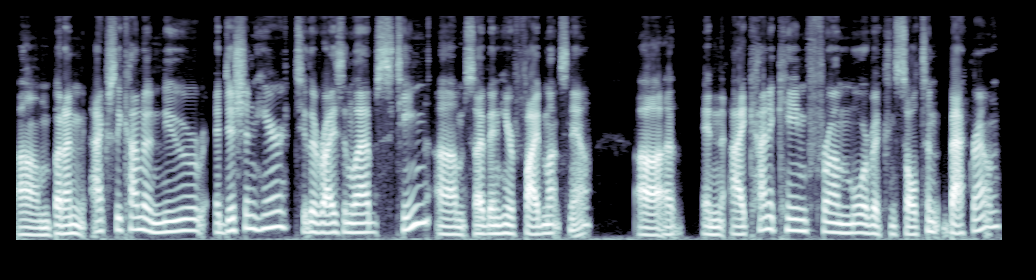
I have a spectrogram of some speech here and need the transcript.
Um, but I'm actually kind of a new addition here to the Horizen Labs team. Um, so I've been here five months now. Uh, and I kind of came from more of a consultant background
